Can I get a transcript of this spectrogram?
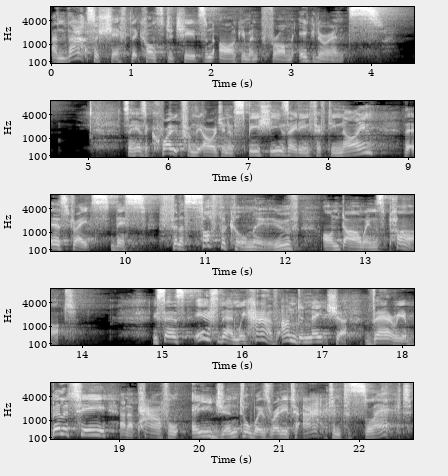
And that's a shift that constitutes an argument from ignorance. So here's a quote from The Origin of Species, 1859. that illustrates this philosophical move on Darwin's part. He says, if then we have under nature variability and a powerful agent always ready to act and to select,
